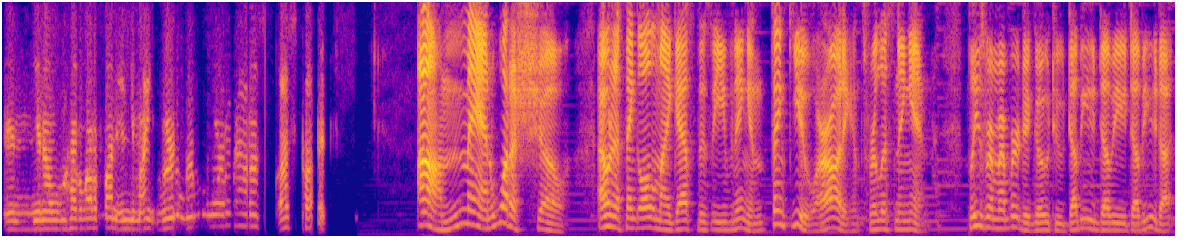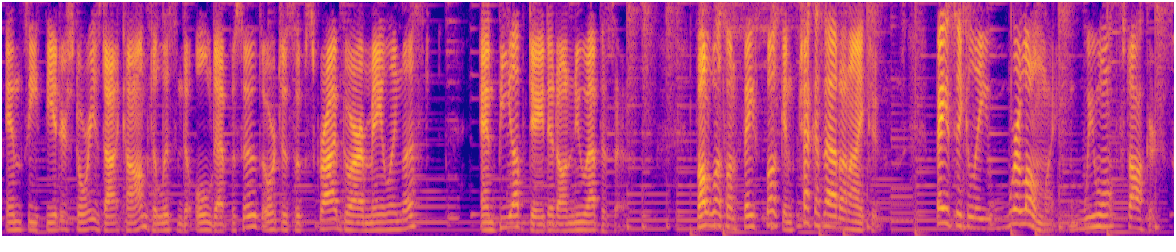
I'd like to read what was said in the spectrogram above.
and you know we'll have a lot of fun, and you might learn a little more about us, us puppets. Ah, man, what a show! I want to thank all of my guests this evening, and thank you, our audience, for listening in. Please remember to go to www.nctheaterstories.com to listen to old episodes or to subscribe to our mailing list and be updated on new episodes. Follow us on Facebook and check us out on iTunes. Basically, we're lonely. We want stalkers.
